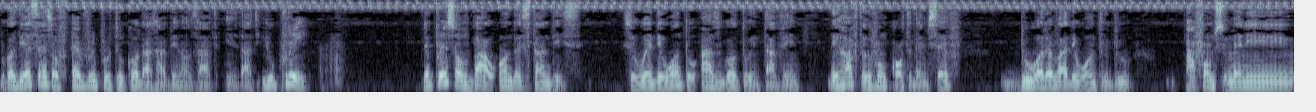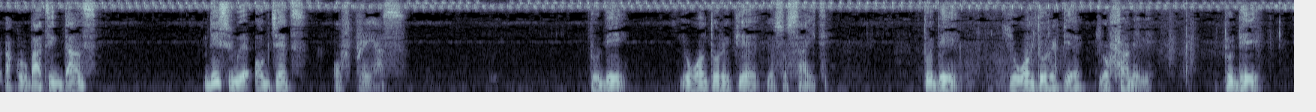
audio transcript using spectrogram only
Because the essence of every protocol that has been observed is that you pray. The Prince of Baal understand this. So when they want to ask God to intervene, they have to even cut themselves, do whatever they want to do, perform so many acrobatic dance. These were objects of prayers. Today, you want to repair your society. Today, you want to repair your family. Today,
